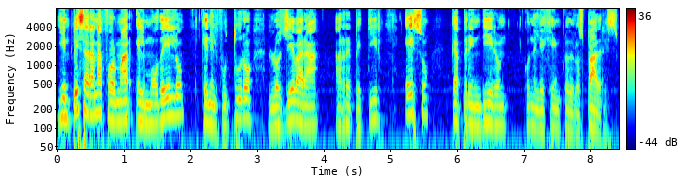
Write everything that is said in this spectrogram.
y empezarán a formar el modelo que en el futuro los llevará a repetir eso que aprendieron con el ejemplo de los padres.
